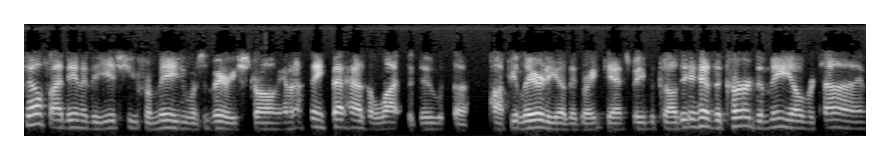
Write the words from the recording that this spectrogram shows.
self identity issue for me was very strong. And I think that has a lot to do with the popularity of The Great Gatsby because it has occurred to me over time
